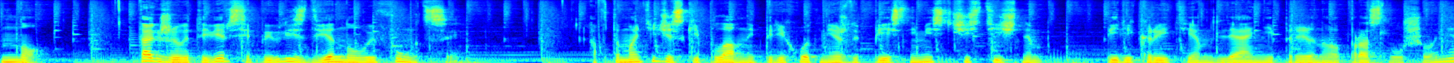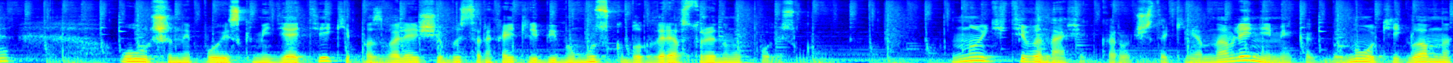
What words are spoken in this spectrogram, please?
Но также в этой версии появились две новые функции. Автоматический плавный переход между песнями с частичным перекрытием для непрерывного прослушивания, улучшенный поиск медиатеки, позволяющий быстро находить любимую музыку благодаря встроенному поиску. Ну идите вы нафиг, короче, с такими обновлениями, как бы, ну окей, главное,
